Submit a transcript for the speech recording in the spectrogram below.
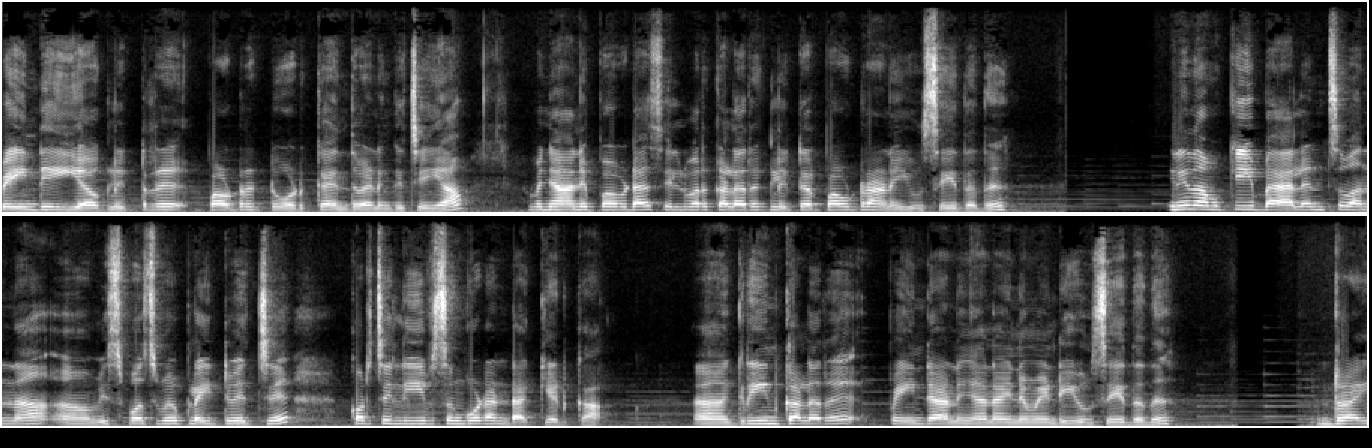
പെയിന്റ് ചെയ്യുക. ഗ്ലിറ്റർ പൗഡർ ഇട്ട് കൊടുക്കുക. എന്ത് വേണമെങ്കിൽ ചെയ്യാം. അപ്പോൾ ഞാനിപ്പോൾ ഇവിടെ സിൽവർ കളർ ഗ്ലിറ്റർ പൗഡറാണ് യൂസ് ചെയ്തത്. ഇനി നമുക്ക് ഈ ബാലൻസ് വന്ന വിസ്പോസിബിൾ പ്ലേറ്റ് വെച്ച് കുറച്ച് ലീവ്സും കൂടെ ഉണ്ടാക്കിയെടുക്കാം. ഗ്രീൻ കളറ് പെയിന്റാണ് ഞാൻ അതിന് വേണ്ടി യൂസ് ചെയ്തത്. ഡ്രൈ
